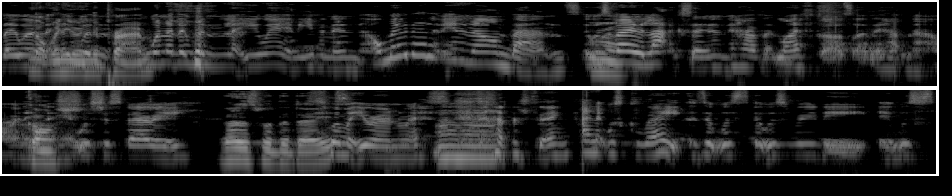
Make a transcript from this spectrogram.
they weren't. Not when they you were in the wouldn't- pram. Well, no, they wouldn't let you in, even in. Oh, maybe they let me in in armbands. It was Right. very lax. They didn't have lifeguards like they have now or anything. Gosh. It was just very Those were the days. swim at your own risk Mhm. kind of thing. And it was great because it was it was really it was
